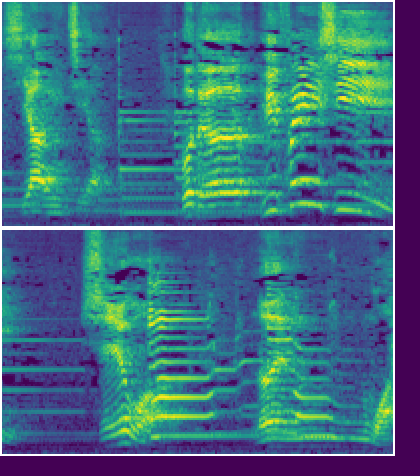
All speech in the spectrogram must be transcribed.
相将。不得与非兮，使我沦亡。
